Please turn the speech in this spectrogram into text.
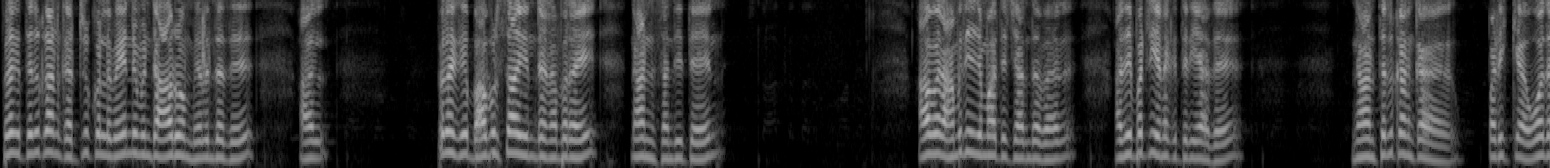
பிறகு திருக்கான் கற்றுக்கொள்ள வேண்டும் என்ற ஆர்வம் எழுந்தது. அல் பிறகு பாபுர்சா என்ற நபரை நான் சந்தித்தேன். அவர் அஹமதிய ஜமாத்தை சார்ந்தவர். அதை பற்றி எனக்கு தெரியாது. நான் திருக்கான் க படிக்க ஓத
